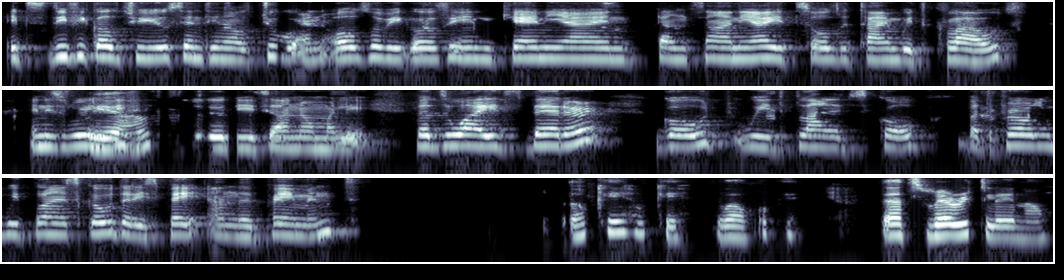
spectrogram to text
It's difficult to use Sentinel-2, and also because in Kenya and Tanzania, it's all the time with clouds, and it's really yeah. difficult to do this anomaly. That's why it's better go with PlanetScope, but the problem with PlanetScope that is pay and the payment. Okay, okay. Well, okay. That's very clear now.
